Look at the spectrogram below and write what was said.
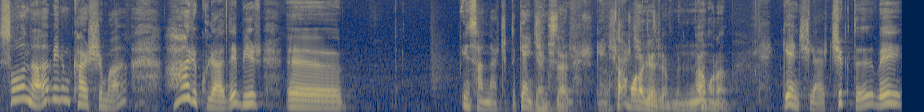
Sonra benim karşıma harikulade bir e, insanlar çıktı, genç Gençler. insanlar. Gençler Tam ona çıktı. geleceğim ben. Tam ona. gençler çıktı ve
